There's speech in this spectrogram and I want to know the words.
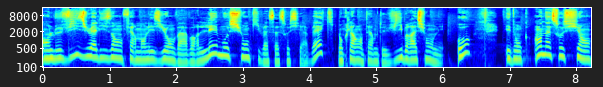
en le visualisant, en fermant les yeux, on va avoir l'émotion qui va s'associer avec. Donc là, en termes de vibration, on est haut. Et donc, en associant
